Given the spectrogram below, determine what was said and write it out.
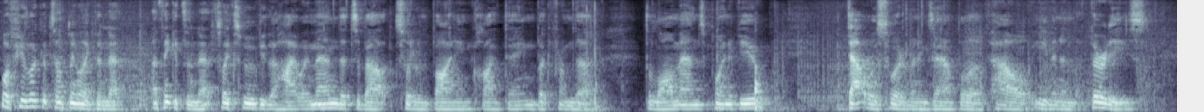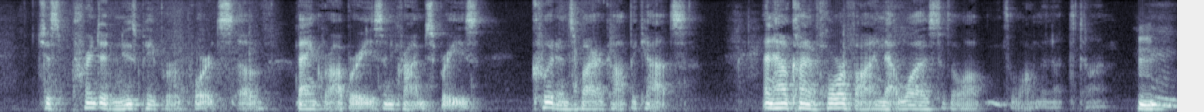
Well, if you look at something like the net, I think it's a Netflix movie, The Highwaymen, that's about sort of the Bonnie and Clyde thing, but from the, the lawman's point of view. That was sort of an example of how, even in the 30s, just printed newspaper reports of bank robberies and crime sprees could inspire copycats. And how kind of horrifying that was to the law, the lawmen at the time. Hmm. Hmm.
